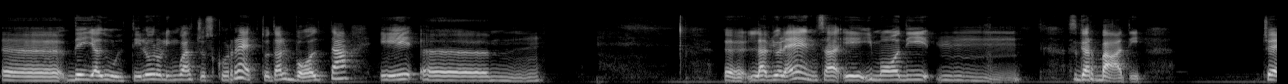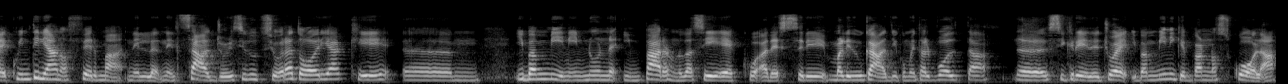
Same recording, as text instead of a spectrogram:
eh, degli adulti, il loro linguaggio scorretto talvolta e ehm, eh, la violenza e i modi mm, sgarbati. Cioè, Quintiliano afferma nel, nel saggio L'istituzio oratoria che ehm, i bambini non imparano da sé ecco, ad essere maleducati come talvolta eh, si crede, cioè i bambini che vanno a scuola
